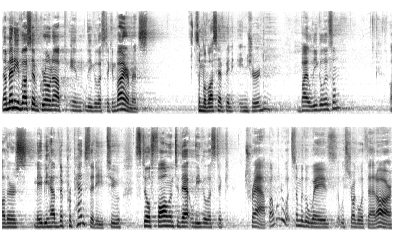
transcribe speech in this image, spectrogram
Now, many of us have grown up in legalistic environments. Some of us have been injured by legalism. Others maybe have the propensity to still fall into that legalistic trap. I wonder what some of the ways that we struggle with that are.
